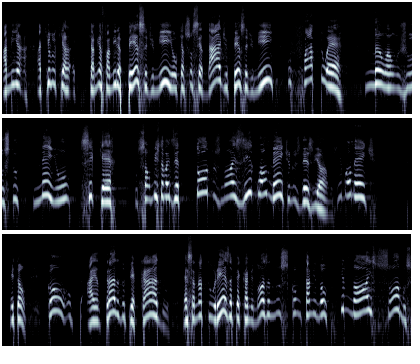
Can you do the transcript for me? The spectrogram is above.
a minha, aquilo que a, que a minha família pensa de mim ou que a sociedade pensa de mim, o fato é, não há um justo nenhum sequer. O salmista vai dizer: todos nós igualmente nos desviamos, igualmente. Então, com a entrada do pecado, essa natureza pecaminosa nos contaminou. E nós somos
